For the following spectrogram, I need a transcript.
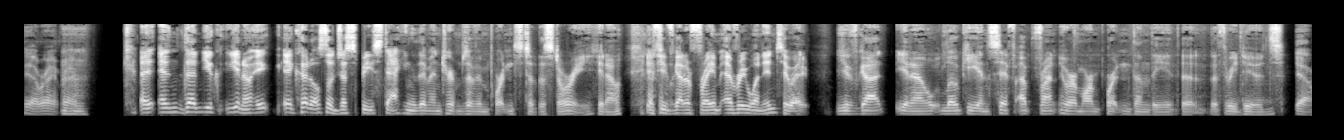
yeah, right, right. Mhm. And, and then you you know it it could also just be stacking them in terms of importance to the story. You know, if you've got to frame everyone into Right. it, you've got you know Loki and Sif up front who are more important than the the the three dudes. Yeah.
